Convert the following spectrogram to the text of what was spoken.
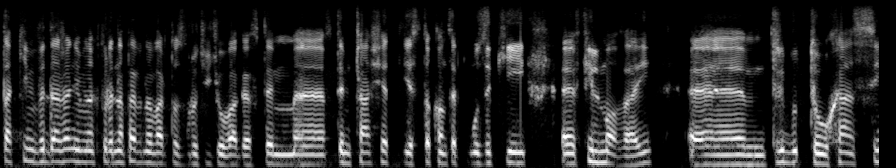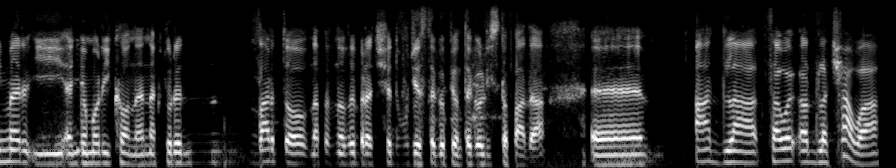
takim wydarzeniem, na które na pewno warto zwrócić uwagę w tym, e, w tym czasie, jest to koncert muzyki e, filmowej. Tribute to Hans Zimmer i Ennio Morricone, na który warto na pewno wybrać się 25 listopada. A dla, całe, a dla ciała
